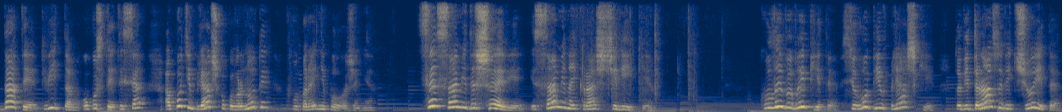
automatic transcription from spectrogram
дати квітам опуститися, а потім пляшку повернути в попереднє положення. Це самі дешеві і самі найкращі ліки. Коли ви вип'єте всього пів пляшки, то відразу відчуєте,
